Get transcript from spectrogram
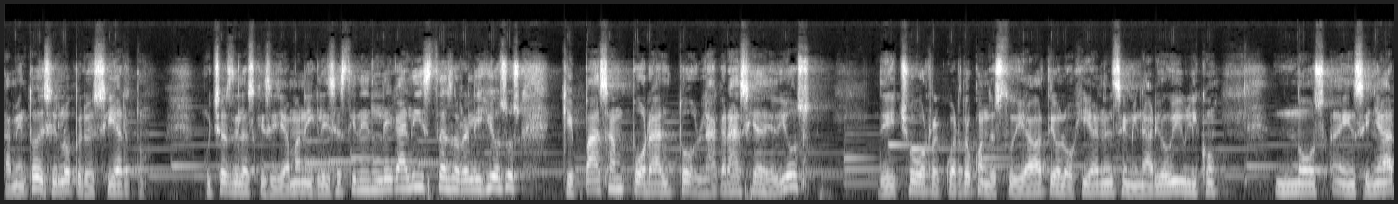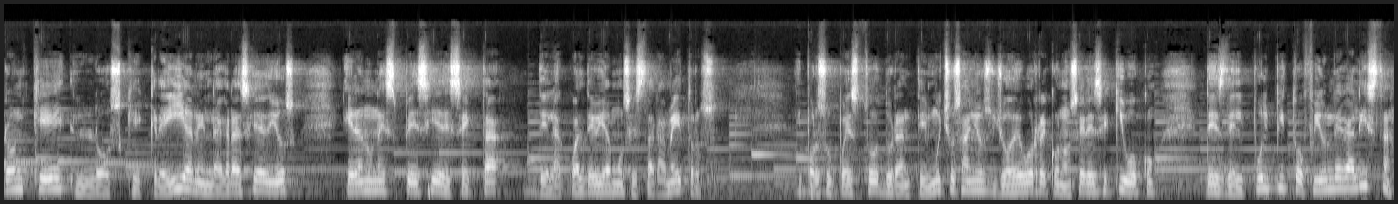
Lamento decirlo, pero es cierto. Muchas de las que se llaman iglesias tienen legalistas religiosos que pasan por alto la gracia de Dios. De hecho, recuerdo cuando estudiaba teología en el seminario bíblico, nos enseñaron que los que creían en la gracia de Dios eran una especie de secta de la cual debíamos estar a metros. Y por supuesto, durante muchos años yo debo reconocer ese equívoco. Desde el púlpito fui un legalista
